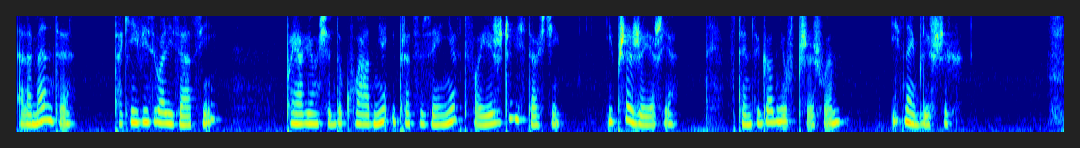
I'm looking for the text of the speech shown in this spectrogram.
elementy takiej wizualizacji pojawią się dokładnie i precyzyjnie w Twojej rzeczywistości i przeżyjesz je w tym tygodniu, w przyszłym i w najbliższych.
